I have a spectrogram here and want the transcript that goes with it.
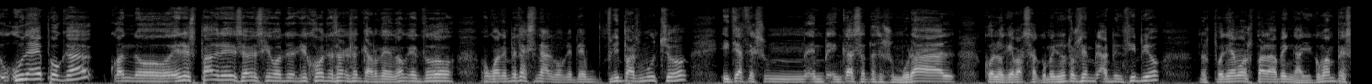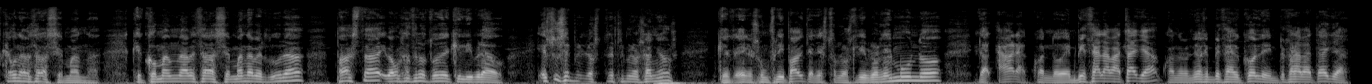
una época cuando eres padre, sabes que cuando- juego te sacas el carnet, ¿no? Que todo, o cuando empiezas en algo, que te flipas mucho y te haces un, en, casa te haces un mural con lo que vas a comer. Nosotros siempre, al principio nos poníamos para, venga, que coman pescado una vez a la semana, que coman una vez a la semana verdura, pasta y vamos a hacerlo todo equilibrado. Estos los tres primeros años que eres un flipado y te lees todos los libros del mundo. y tal. Ahora, cuando empieza la batalla, cuando los niños empiezan el cole, empieza la batalla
